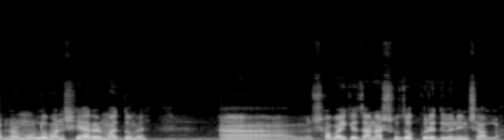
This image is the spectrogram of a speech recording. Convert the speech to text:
আপনার মূল্যবান শেয়ারের মাধ্যমে সবাইকে জানার সুযোগ করে দেবেন, ইনশাআল্লাহ।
